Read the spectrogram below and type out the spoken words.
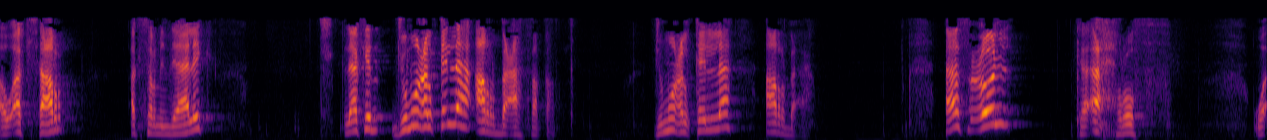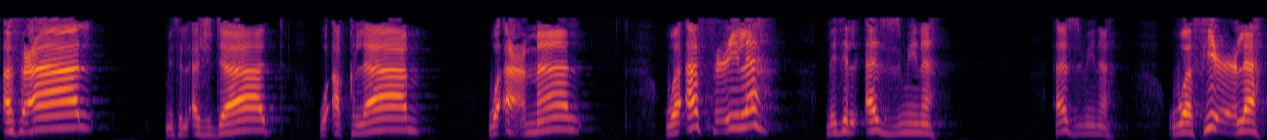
أو أكثر أكثر من ذلك. لكن جموع القلة أربعة فقط. جموع القلة أربعة. أفعل كأحرف وأفعال مثل أجداد وأقلام وأعمال وأفعلة مثل أزمنة أزمنة وفعلة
